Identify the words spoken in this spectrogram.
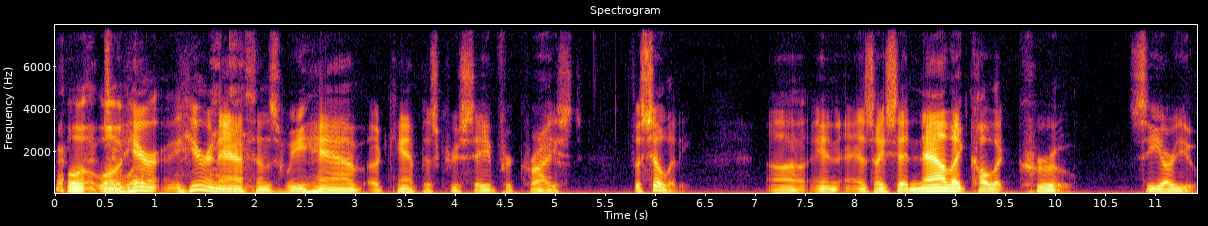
well, well. here here in Athens, we have a Campus Crusade for Christ facility, uh, and as I said, now they call it Cru, C R U.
